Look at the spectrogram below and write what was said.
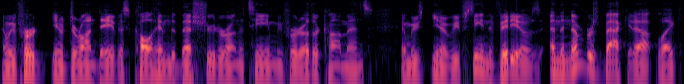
and we've heard, you know, De'Ron Davis call him the best shooter on the team. We've heard other comments, and we've, you know, we've seen the videos, and the numbers back it up. Like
